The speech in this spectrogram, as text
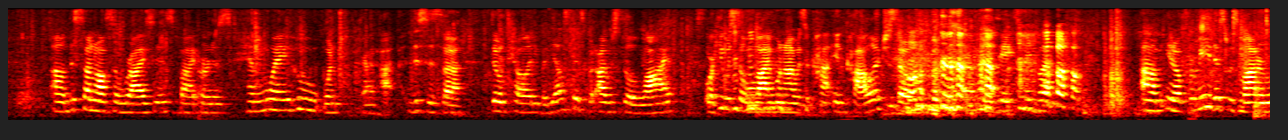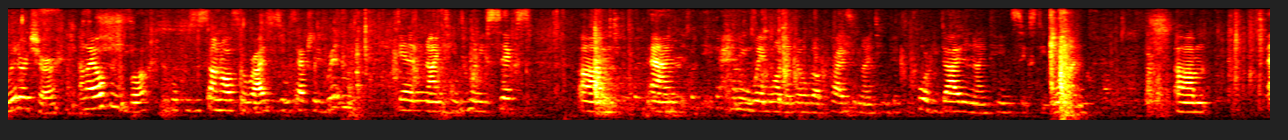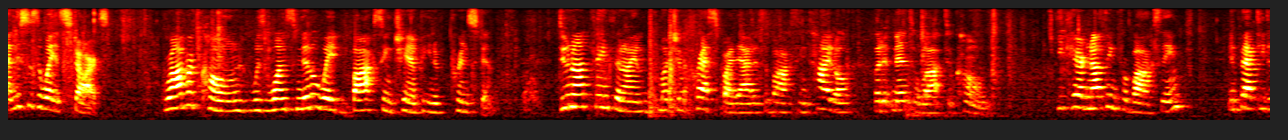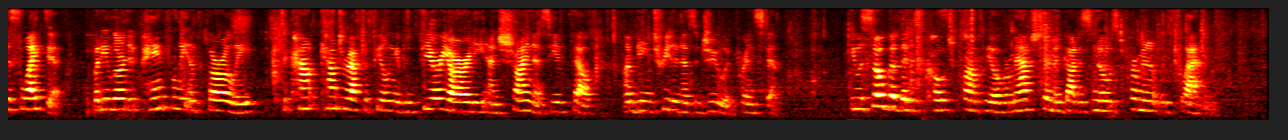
um, The Sun Also Rises by Ernest Hemingway, who, when, uh, this is, uh, don't tell anybody else this, but I was still alive, or he was still alive when I was in college, so kind of dates me, but um, you know, for me, this was modern literature. And I opened the book. The book was The Sun Also Rises. It was actually written in 1926. Um, and Hemingway won a Nobel Prize in 1954. He died in 1961. Um, and this is the way it starts. Robert Cohn was once middleweight boxing champion of Princeton. Do not think that I am much impressed by that as a boxing title, but it meant a lot to Cohn. He cared nothing for boxing. In fact, he disliked it, but he learned it painfully and thoroughly to count counteract the feeling of inferiority and shyness he had felt on being treated as a Jew at Princeton. He was so good that his coach promptly overmatched him and got his nose permanently flattened.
